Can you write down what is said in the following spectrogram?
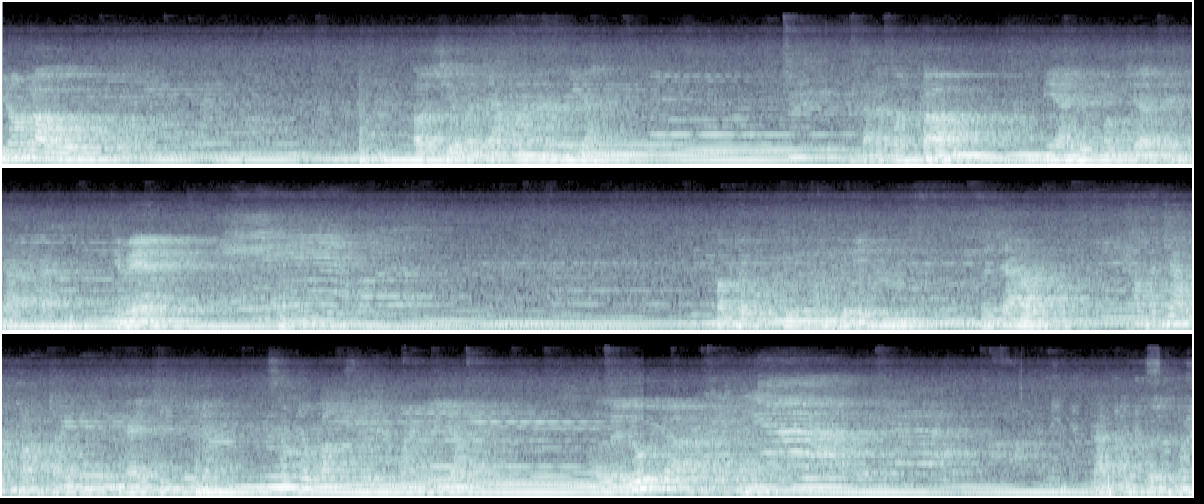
พี่น้องเรา เราเชื่อพระเจ้ามานานหรือยังแต่ละคนก็มีอายุความเชื่อแตกต่างกันเอเมนเขาจะคือทำตัวเองพระเจ้าข้าพเจ้ากลับใจใหม่อย่างแท้จริงหรือยังเขาจะบังเกิดใหม่หรือยังฮาเลลูยาการบังเกิดใหม่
